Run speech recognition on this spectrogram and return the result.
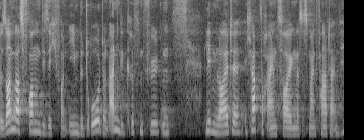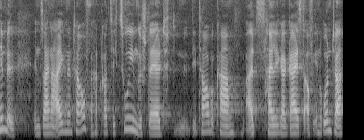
besonders frommen, die sich von ihm bedroht und angegriffen fühlten, lieben Leute, ich habe doch einen Zeugen, das ist mein Vater im Himmel in seiner eigenen Taufe hat Gott sich zu ihm gestellt. Die Taube kam als Heiliger Geist auf ihn runter.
